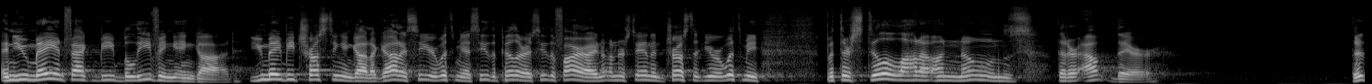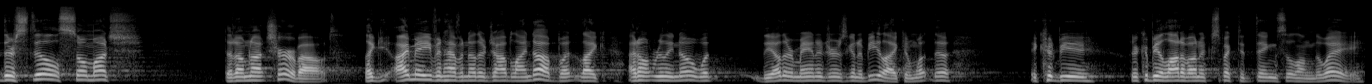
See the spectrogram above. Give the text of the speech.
And you may, in fact, be believing in God. You may be trusting in God. God, I see you're with me. I see the pillar. I see the fire. I understand and trust that you are with me. But there's still a lot of unknowns that are out there. there there's still so much that I'm not sure about. Like, I may even have another job lined up, but like, I don't really know what the other manager is going to be like and what the, it could be, there could be a lot of unexpected things along the way.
